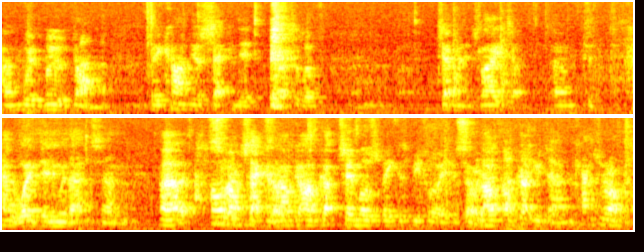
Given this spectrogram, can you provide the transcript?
um, we've moved on. So you can't just second it sort of ten minutes later. Um, to, to We cancel. weren't dealing with that. Um, Uh, hold sorry, on a second. I've got, I've got two more speakers before you. Sorry. But I've, I've got you down. Councillor Robertson.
